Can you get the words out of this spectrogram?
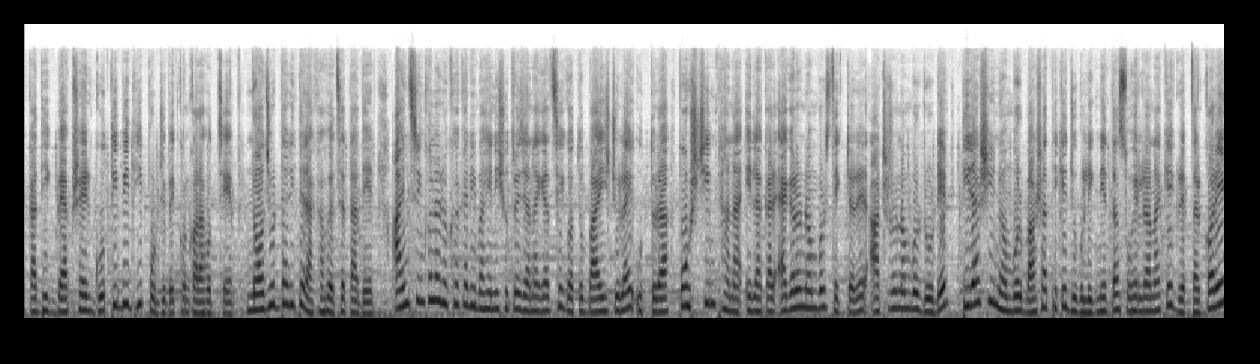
একাধিক ব্যবসায়ের গতিবিধি পর্যবেক্ষণ করা হচ্ছে। নজরদারিতে রাখা হয়েছে তাদের। আইন শৃঙ্খলা রক্ষাকারী বাহিনী সূত্রে জানা গেছে, গত বাইশ জুলাই উত্তরা পশ্চিম থানা এলাকার এগারো নম্বর সেক্টরের আঠারো নম্বর রোডের তিরাশি নম্বর বাসা থেকে যুবলীগ নেতা সোহেল রানাকে গ্রেপ্তার করে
